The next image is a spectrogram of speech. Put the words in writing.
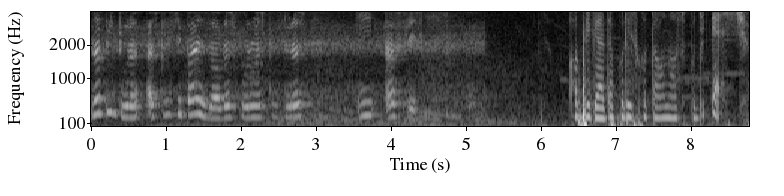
Na pintura, as principais obras foram as pinturas e afrescos. Obrigada por escutar o nosso podcast.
